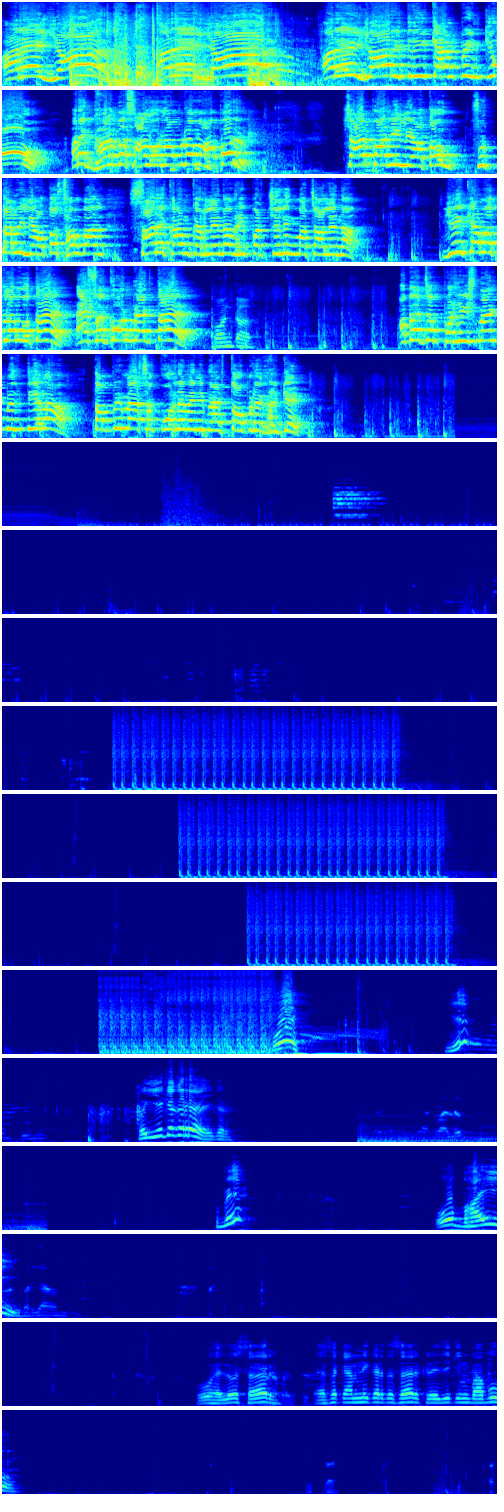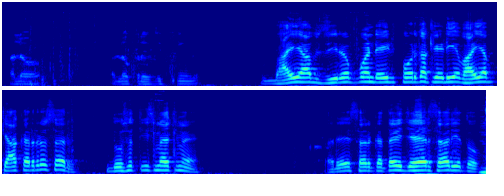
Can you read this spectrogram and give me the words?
अरे यार अरे यार अरे यार इतनी कैंपिंग क्यों अरे घर बसा लो ना अपना वहाँ पर चाय पानी ले आता हूँ सुट्टा भी ले आता हूँ संभाल सारे काम कर लेना वहीं पर चिलिंग मचा लेना। ये क्या मतलब होता है? ऐसा कौन बैठता है? कौन था? अबे जब पनिशमेंट मिलती है ना तब भी मैं ऐसा कोने में नहीं बैठता अपने घर के। ओए। ये? भाई ये क्या कर रहा है इधर? अबे। ओ भाई। ओ हेलो सर ऐसा काम नहीं करते सर क्रेजी किंग बाबू हेलो हेलो क्रेजी किंग भाई, आप 0.84 का केडी है भाई, आप क्या कर रहे हो, सर? 230 मैच में। अरे, सर, कतई जहर, सर, ये तो।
